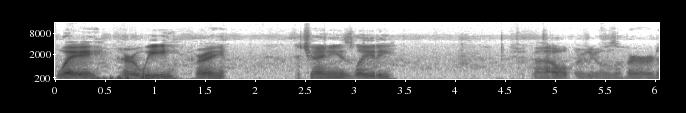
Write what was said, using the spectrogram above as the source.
Wei, or Wee, right? The Chinese lady. Uh, oh, there goes a bird.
